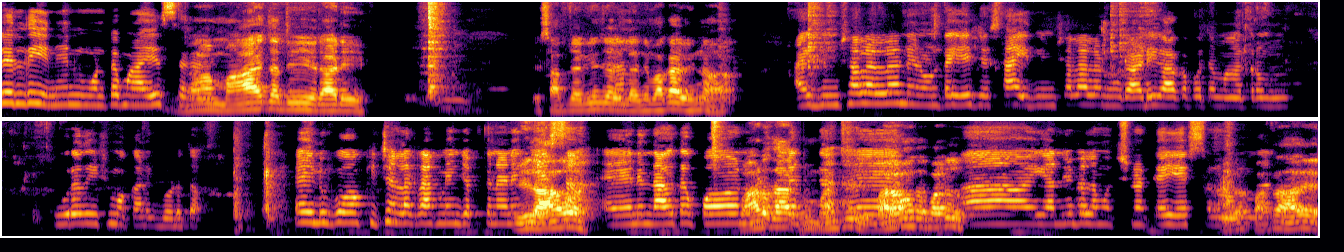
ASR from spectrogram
జల్దీ నేను వంట మా చేస్తా మా అవుతుంది రాడి సబ్జెక్ట్ గింజ ఇలా నిమ్మకాయ విన్నా ఐదు నిమిషాలలో నేను వంట చేసేస్తా. ఐదు నిమిషాలలో నువ్వు రెడీ కాకపోతే మాత్రం కూర తీసి మొక్కానికి కొడతా. ఏ నువ్వు కిచెన్లోకి రాక నేను చెప్తున్నా నేను చేస్తా. ఏ నేను తాగుతా పో ఇవన్నీ బలం వచ్చినట్టే అదే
